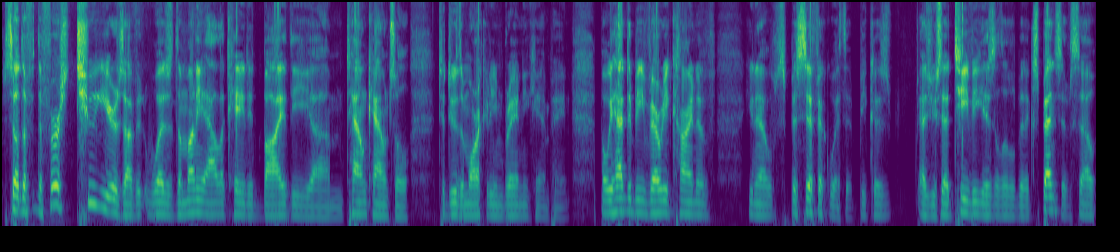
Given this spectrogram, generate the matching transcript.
So the the first two years of it was the money allocated by the um, town council to do the marketing branding campaign, but we had to be very kind of you know specific with it because. As you said, TV is a little bit expensive, so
